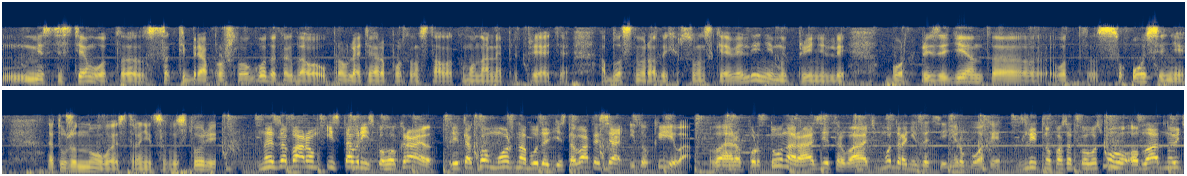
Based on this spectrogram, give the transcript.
вместе с тем, вот э, с октября прошлого года, когда управлять аэропортом стало коммунальное предприятие областной рады Херсонские авиалинии, мы приняли борт президента. Вот с осени, это уже новая страница в истории. Незабаром із Таврійського краю літаком можна буде діставатися і до Києва. В аеропорту наразі тривають модернізаційні роботи. Злітно-посадкову смугу обладнують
